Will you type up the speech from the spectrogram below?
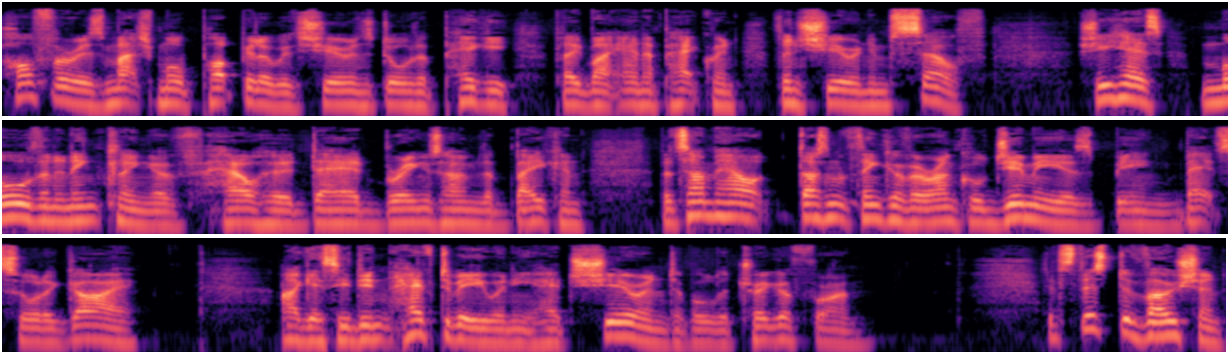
Hoffa is much more popular with Sheeran's daughter Peggy, played by Anna Paquin, than Sheeran himself. She has more than an inkling of how her dad brings home the bacon, but somehow doesn't think of her Uncle Jimmy as being that sort of guy. I guess he didn't have to be when he had Sheeran to pull the trigger for him. It's this devotion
